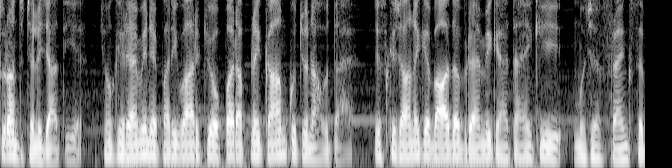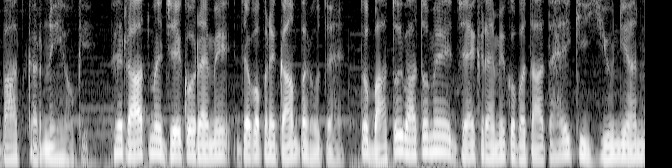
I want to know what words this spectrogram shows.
तुरंत चली जाती है, क्योंकि रैमी ने परिवार के ऊपर अपने काम को चुना होता है। जिसके जाने के बाद अब रैमी कहता है कि मुझे फ्रैंक से बात करनी ही होगी। फिर रात में जेक और रैमी जब अपने काम पर होते हैं तो बातों ही बातों में जैक रैमी को बताता है कि यूनियन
